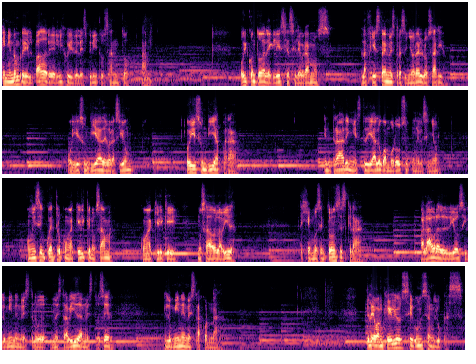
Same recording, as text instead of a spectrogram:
En el nombre del Padre, del Hijo y del Espíritu Santo. Amén. Hoy con toda la iglesia celebramos la fiesta de Nuestra Señora del Rosario. Hoy es un día de oración. Hoy es un día para entrar en este diálogo amoroso con el Señor, con ese encuentro con aquel que nos ama, con aquel que nos ha dado la vida. Dejemos entonces que la palabra de Dios ilumine nuestro, nuestra vida, nuestro ser, ilumine nuestra jornada. El Evangelio según San Lucas.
